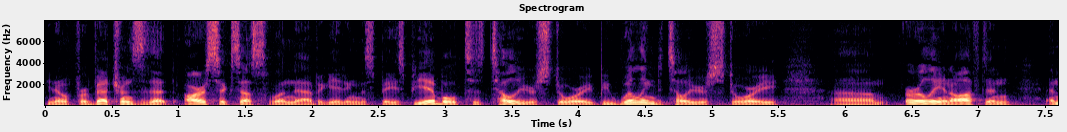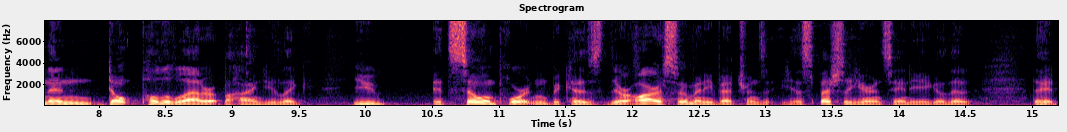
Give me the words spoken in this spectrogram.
you know, for veterans that are successful in navigating the space, be able to tell your story, be willing to tell your story um, early and often, and then don't pull the ladder up behind you. Like you, it's so important because there are so many veterans, especially here in San Diego, that that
